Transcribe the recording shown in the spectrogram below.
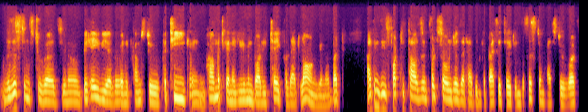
resistance towards, you know, behavior when it comes to fatigue and how much can a human body take for that long, you know. But I think these 40,000 foot soldiers that have been capacitated in the system has to work.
